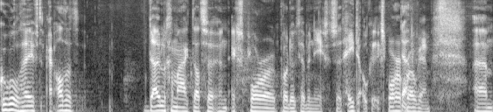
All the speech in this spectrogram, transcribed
Google heeft er altijd duidelijk gemaakt dat ze een Explorer product hebben neergezet. Dus het heette ook een Explorer Ja. program. Ehm,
